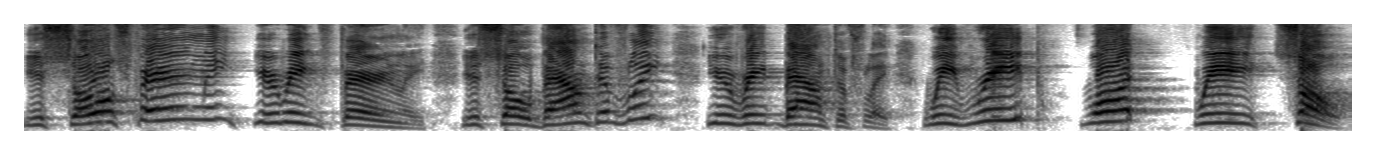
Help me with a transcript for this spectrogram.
You sow sparingly, you reap sparingly. You sow bountifully, you reap bountifully. We reap what we sow.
